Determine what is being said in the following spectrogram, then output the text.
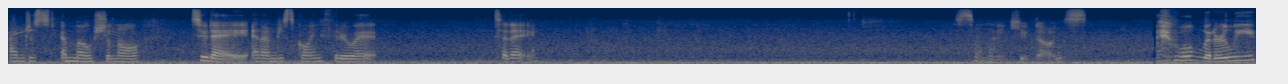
I'm just emotional today and I'm just going through it today. So many cute dogs. I will literally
